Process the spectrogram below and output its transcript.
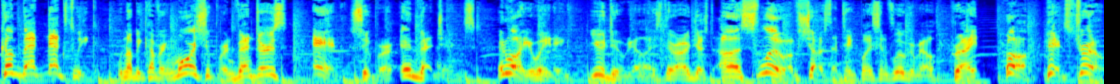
Come back next week when I'll be covering more super inventors and super inventions. And while you're waiting, you do realize there are just a slew of shows that take place in Pflugerville, right? Oh, it's true.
